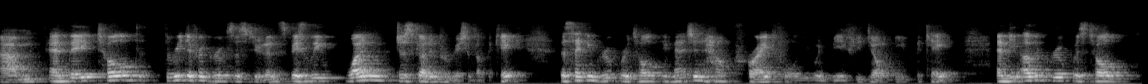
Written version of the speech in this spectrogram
Um, and they told three different groups of students basically, one just got information about the cake. The second group were told, imagine how prideful you would be if you don't eat the cake. And the other group was told,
